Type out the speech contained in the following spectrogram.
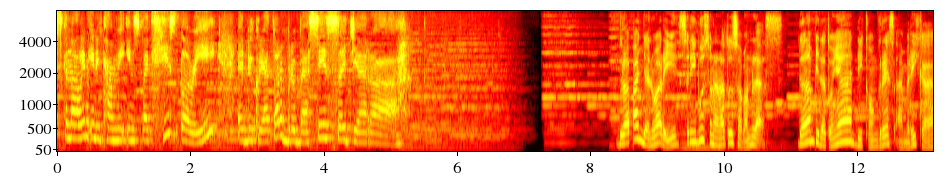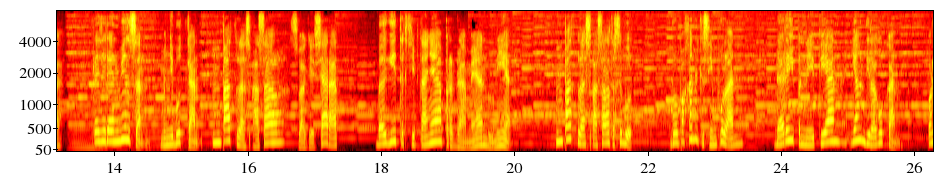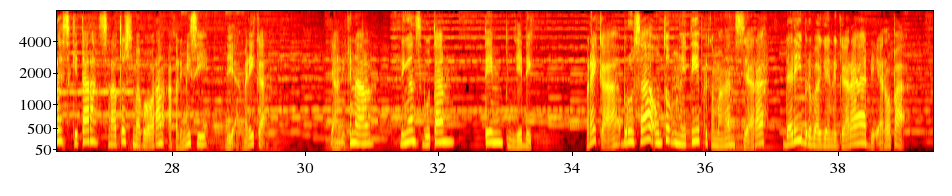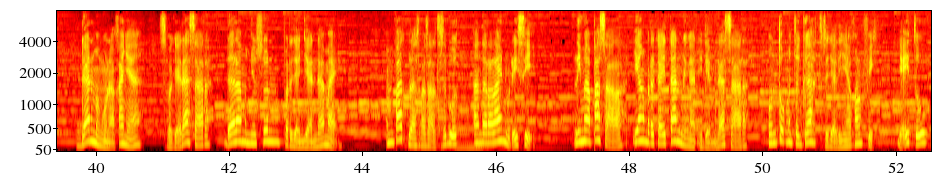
guys, kenalin ini kami Inspect History, edu kreator berbasis sejarah. 8 Januari 1918, dalam pidatonya di Kongres Amerika, Presiden Wilson menyebutkan 14 pasal sebagai syarat bagi terciptanya perdamaian dunia. 14 pasal tersebut merupakan kesimpulan dari penelitian yang dilakukan oleh sekitar 150 orang akademisi di Amerika yang dikenal dengan sebutan tim penyidik. Mereka berusaha untuk meneliti perkembangan sejarah dari berbagai negara di Eropa dan menggunakannya sebagai dasar dalam menyusun perjanjian damai. 14 pasal tersebut antara lain berisi 5 pasal yang berkaitan dengan ide mendasar untuk mencegah terjadinya konflik, yaitu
